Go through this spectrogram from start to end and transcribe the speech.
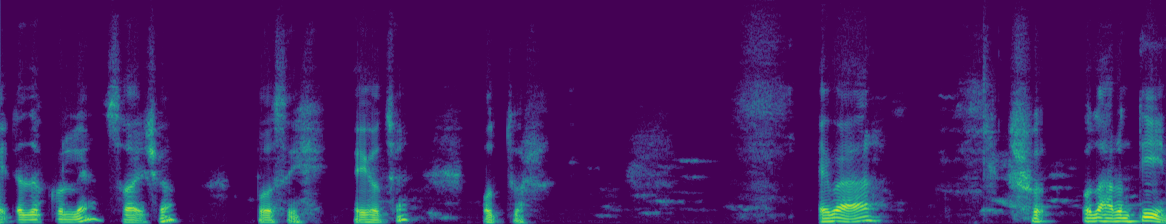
এইটা যোগ করলে ছয়শো পঁচিশ। এই হচ্ছে উত্তর। এবার উদাহরণ তিন।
